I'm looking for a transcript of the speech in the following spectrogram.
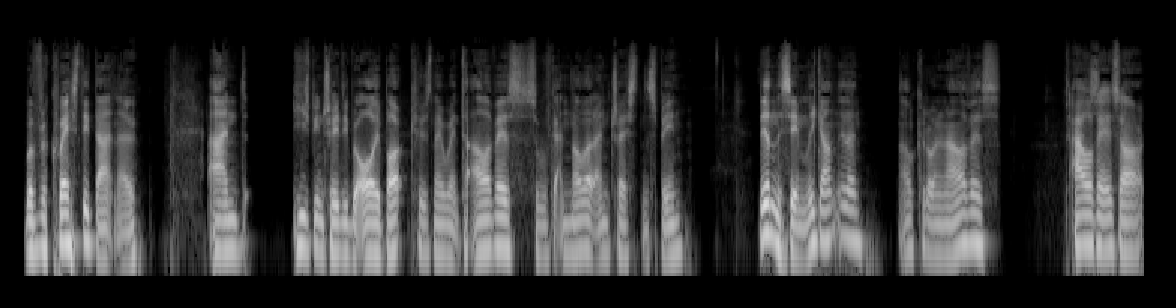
we've requested that now, and he's been traded with Ollie Burke, who's now went to Alaves. So we've got another interest in Spain. They're in the same league, aren't they? Then Alcorcón and Alaves. Alaves are.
